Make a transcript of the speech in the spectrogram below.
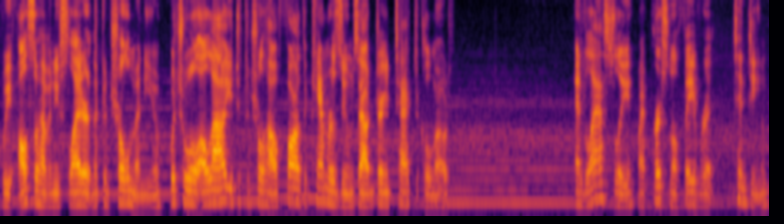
We also have a new slider in the control menu, which will allow you to control how far the camera zooms out during tactical mode. And lastly, my personal favorite, tinting,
